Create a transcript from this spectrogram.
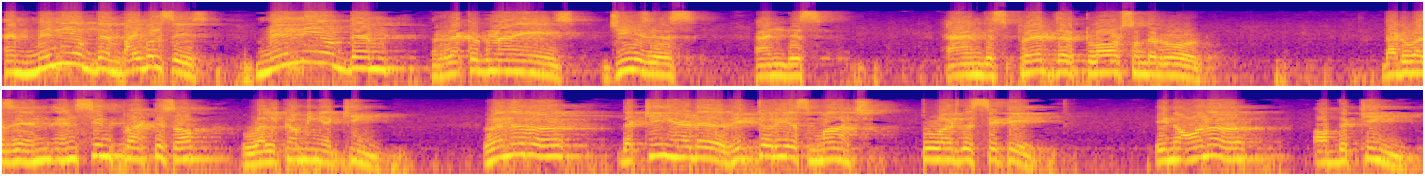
And many of them, Bible says, many of them recognize Jesus and this and they spread their cloths on the road. That was an ancient practice of welcoming a king. Whenever the king had a victorious march towards the city, in honor of the king,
